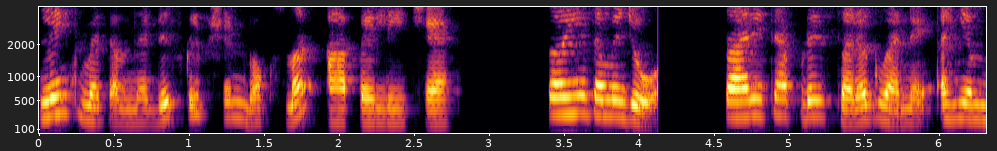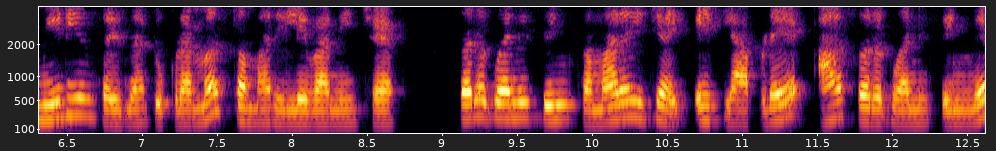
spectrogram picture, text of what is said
લિંક મેં તમને ડિસ્ક્રિપ્શન બોક્સમાં આપેલી છે. તો અહીંયા તમે જુઓ, તો આ રીતે આપણે સરગવાને અહીંયા મીડિયમ સાઇઝના ટુકડામાં સમારી લેવાની છે. સરગવાની સિંગ સમારાઈ જાય એટલે આપણે આ સરગવાની સિંગને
